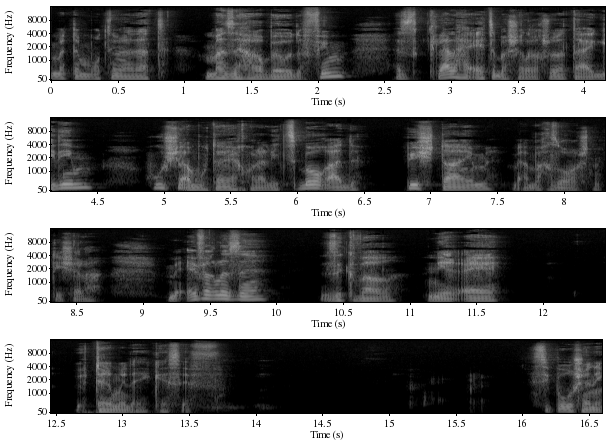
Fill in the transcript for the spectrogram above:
אם אתם רוצים לדעת מה זה הרבה עודפים, אז כלל האצבע של רשות התאגידים הוא שעמותה יכולה לצבור עד פי 2 מהמחזור השנתי שלה. מעבר לזה, זה כבר נראה יותר מדי כסף. סיפור שני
